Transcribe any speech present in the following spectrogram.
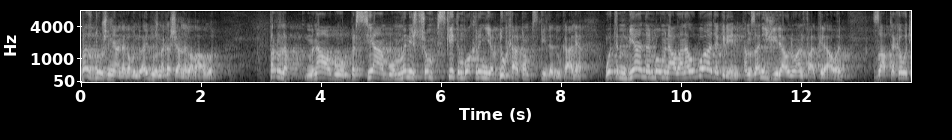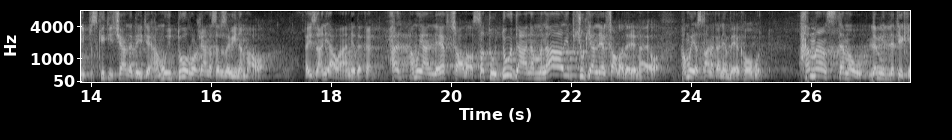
بەس دوو ژنیان لەگەڵ بوون دوای دوو ژنەکەشیان لەگەڵا بوون پڕ لە مناڵ بوو برسیان بوو منیش چووم پسکیتم بۆ کڕین یەک دوو کارتۆن پسکیت لە دووکانێ وتم بیاندەن بەو مناڵانە ئەو بۆوا دەگرین ئەمزانی گیراون و ئەنفال کراون زابتەکە وتی پسکیتی چیان نەدەیتێ هەمووی دوو ڕۆژیان لەسەر زەوی نەماوە ئەیزانی ئاوایان لێ دەکەن هەر هەموویان لە یەک چاڵا سەد و دوو دانە مناڵی بچووکیان لە یەک چاڵا دەرێنایەوە هەموو ئێسقانەکانیان بەیەکەوە بوون هەمان ستەمە و لە میللەتێکی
